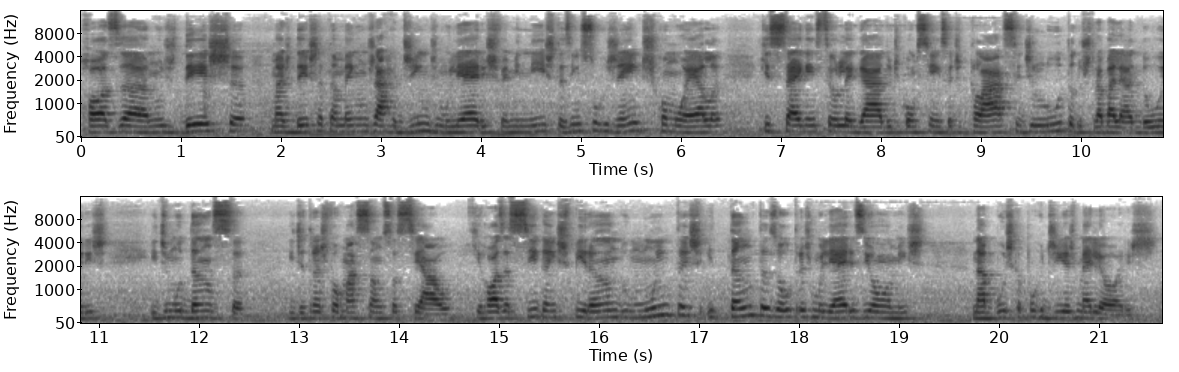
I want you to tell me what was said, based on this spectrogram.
Rosa nos deixa, mas deixa também um jardim de mulheres feministas insurgentes como ela, que seguem seu legado de consciência de classe, de luta dos trabalhadores e de mudança e de transformação social. Que Rosa siga inspirando muitas e tantas outras mulheres e homens na busca por dias melhores.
